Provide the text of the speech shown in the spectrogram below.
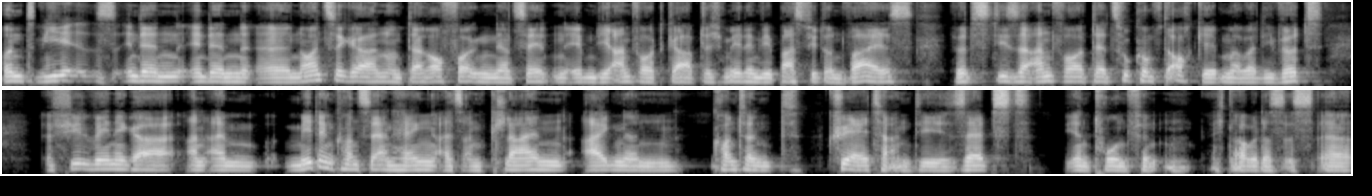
Und wie es in den, in den äh, 90ern und darauffolgenden Jahrzehnten eben die Antwort gab durch Medien wie BuzzFeed und Weiß, wird es diese Antwort der Zukunft auch geben, aber die wird viel weniger an einem Medienkonzern hängen als an kleinen eigenen Content-Creatoren, die selbst ihren Ton finden. Ich glaube, das ist äh,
